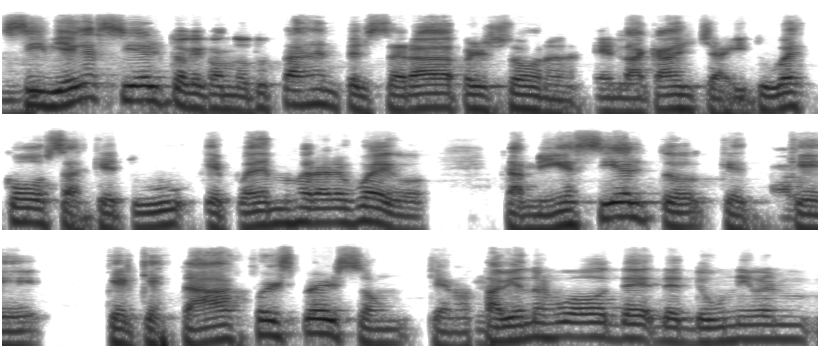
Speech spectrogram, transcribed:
Si bien es cierto que cuando tú estás en tercera persona en la cancha y tú ves cosas que tú que pueden mejorar el juego, también es cierto que, que que el que está first person, que no está viendo el juego desde de, un nivel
